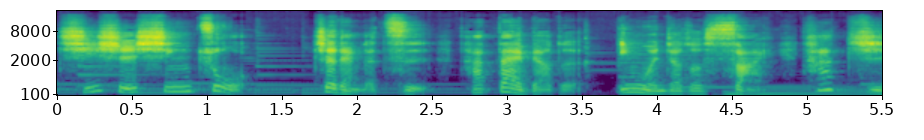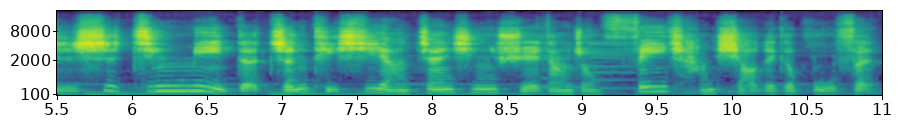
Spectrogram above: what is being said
其实星座这两个字，它代表的英文叫做 sign，它只是精密的整体西洋占星学当中非常小的一个部分。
